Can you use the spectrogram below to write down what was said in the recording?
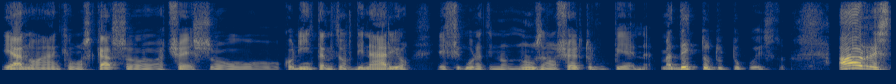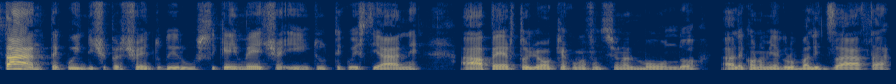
e hanno anche uno scarso accesso con internet ordinario e figurati non, non usano certo il VPN. Ma detto tutto questo, al restante 15% dei russi che invece in tutti questi anni ha aperto gli occhi a come funziona il mondo, all'economia globalizzata,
